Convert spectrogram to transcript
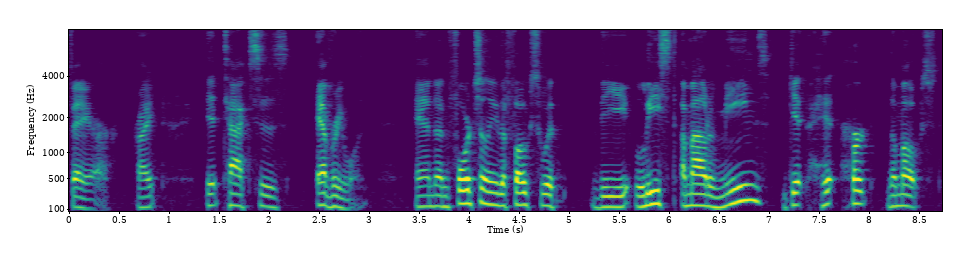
fair, right? It taxes everyone. And unfortunately, the folks with the least amount of means get hit hurt the most.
